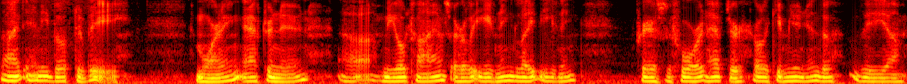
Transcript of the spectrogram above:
find any book to be. Morning, afternoon, uh, meal times, early evening, late evening, prayers before and after Holy Communion, the the um,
